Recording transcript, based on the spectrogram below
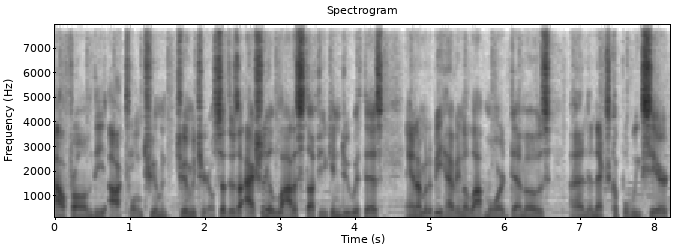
out from the Octane tune, toon material. So there's actually a lot of stuff you can do with this. And I'm going to be having a lot more demos uh, in the next couple weeks here,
